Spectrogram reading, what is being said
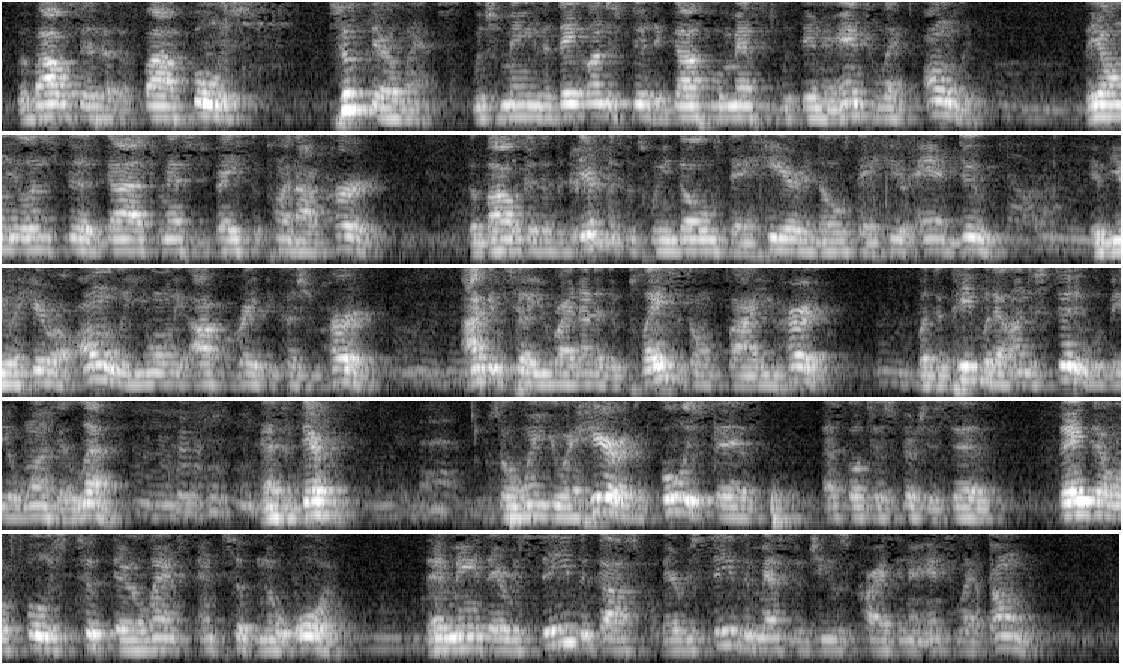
The Bible says that the five foolish took their lamps, which means that they understood the gospel message within their intellect only. They only understood God's message based upon I've heard. The Bible says there's a difference between those that hear and those that hear and do. If you're a hearer only, you only operate because you've heard. I can tell you right now that the place is on fire, you heard it. But the people that understood it would be the ones that left. That's the difference. So when you are a here, the foolish says, let's go to the scripture, says, they that were foolish took their lamps and took no oil. That means they received the gospel. They received the message of Jesus Christ in their intellect only.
